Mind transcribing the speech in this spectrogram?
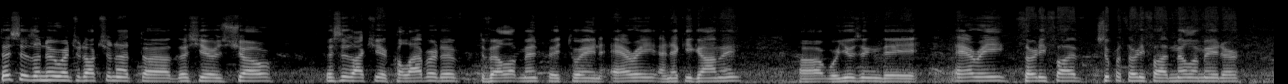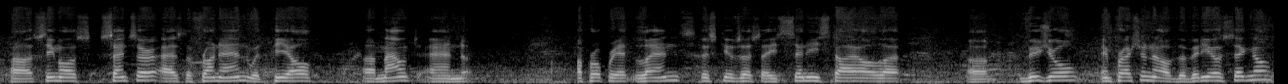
This is a new introduction at uh, this year's show. This is actually a collaborative development between ARRI and Ikegami. Uh, we're using the ARRI 35, Super 35 millimeter uh, CMOS sensor as the front end with PL uh, mount and appropriate lens. This gives us a cine style uh, uh, visual impression of the video signal.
